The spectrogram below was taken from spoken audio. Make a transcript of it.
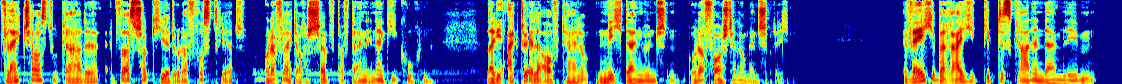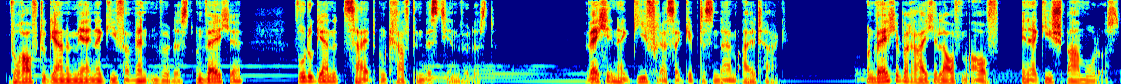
vielleicht schaust du gerade etwas schockiert oder frustriert oder vielleicht auch erschöpft auf deinen Energiekuchen weil die aktuelle Aufteilung nicht deinen Wünschen oder Vorstellungen entspricht. Welche Bereiche gibt es gerade in deinem Leben, worauf du gerne mehr Energie verwenden würdest und welche, wo du gerne Zeit und Kraft investieren würdest? Welche Energiefresser gibt es in deinem Alltag? Und welche Bereiche laufen auf Energiesparmodus,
